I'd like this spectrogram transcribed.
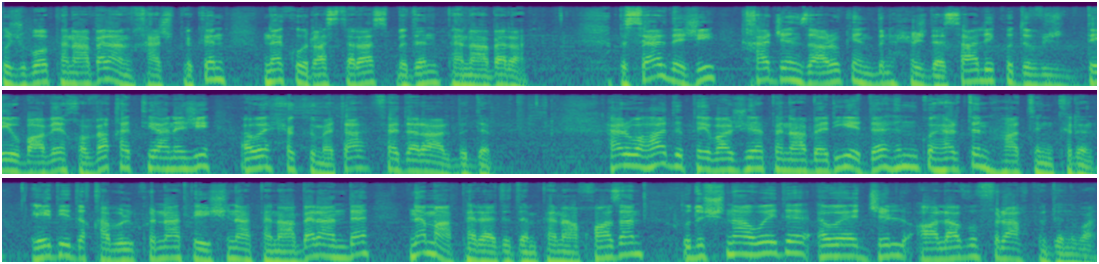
کجبو پنابران خرج بکن نکو راست راست بدن پنابران بسر دجی خرجن زاروکن بن 18 سالی کو دیو باوی خو وقت تیانجی او حکومت فدرال بده هر وها د پیواژوی پنابری ده هن کو هرتن هاتن کرن ایدی د قبول کرنا پیشنا پنابران ده نما پرددن پناخوازن و دشناوی ده او جل آلاو و فراخ بدن وان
